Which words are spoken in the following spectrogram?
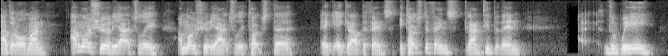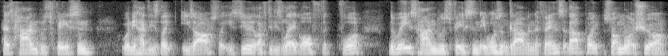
I don't know, man. I'm not sure he actually. I'm not sure he actually touched the. He, he grabbed the fence. He touched the fence, granted, but then uh, the way his hand was facing when he had his like his arse, like he's he lifted his leg off the floor. The way his hand was facing, he wasn't grabbing the fence at that point. So I'm not sure.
